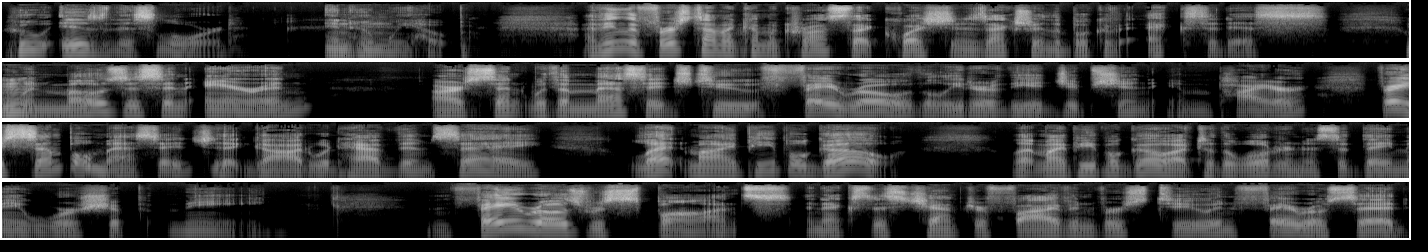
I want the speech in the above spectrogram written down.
Who is this Lord in whom we hope? I think the first time I come across that question is actually in the book of Exodus, Mm. when Moses and Aaron are sent with a message to Pharaoh, the leader of the Egyptian empire. Very simple message that God would have them say, Let my people go. Let my people go out to the wilderness that they may worship me. And Pharaoh's response in Exodus chapter 5 and verse 2 and Pharaoh said,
